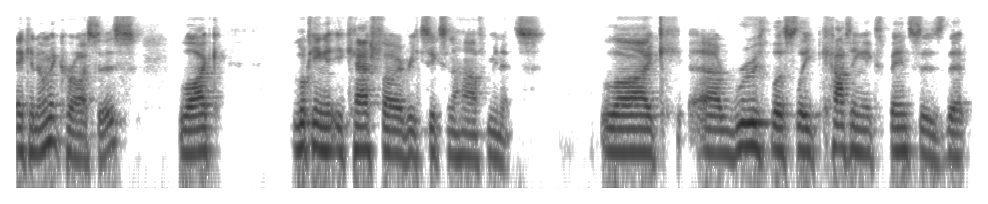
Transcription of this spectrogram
economic crisis, like looking at your cash flow every six and a half minutes, like uh, ruthlessly cutting expenses that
